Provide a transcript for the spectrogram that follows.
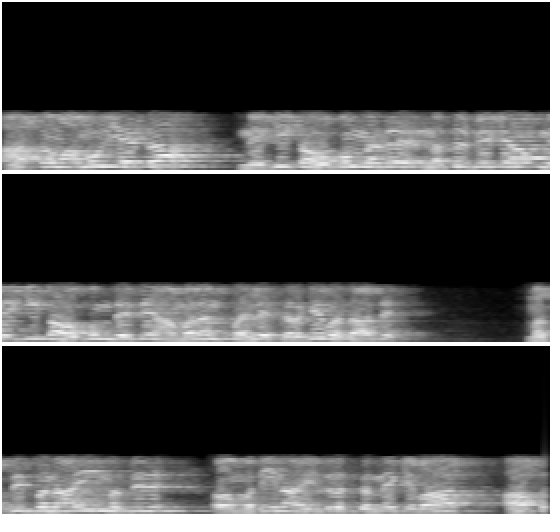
آپ کا معمول یہ تھا، نیکی کا حکم نہ دے، نہ صرف یہ کہ آپ نیکی کا حکم دیتے عمل پہلے کر کے بتاتے۔ مسجد بنائی، مسجد مدینہ ہجرت کرنے کے بعد آپ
